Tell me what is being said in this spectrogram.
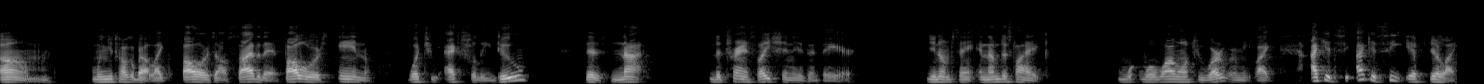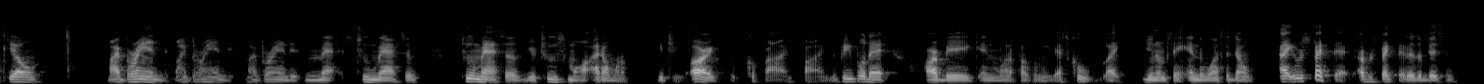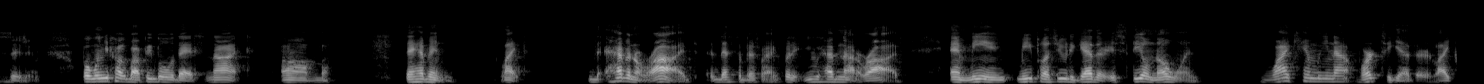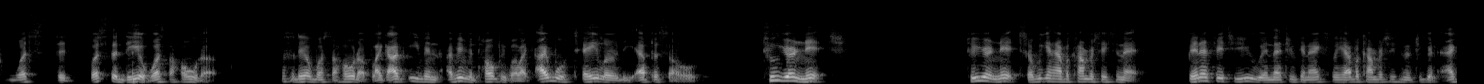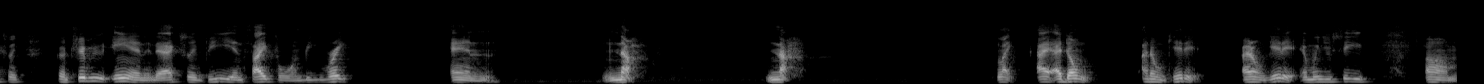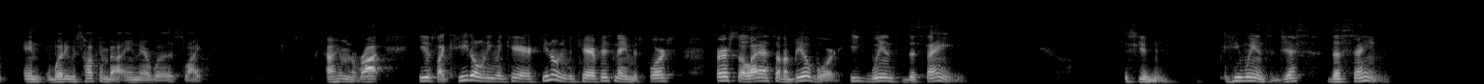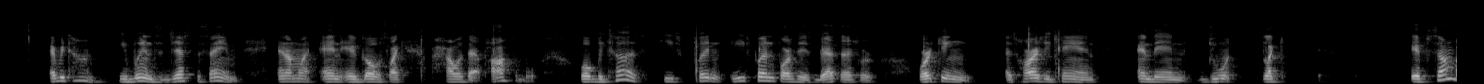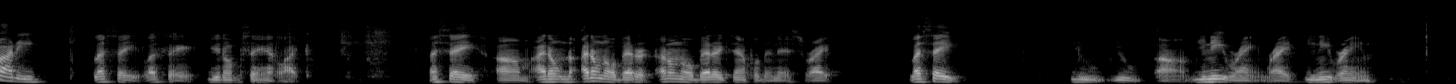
um when you talk about like followers outside of that, followers in what you actually do, there's not the translation isn't there. You know what I'm saying? And I'm just like, well, why won't you work with me? Like, I could see, I could see if you're like, yo, my brand, my brand, my brand is ma- too massive, too massive. You're too small. I don't want to get you. All right, fine, fine. The people that are big and want to fuck with me, that's cool. Like, you know what I'm saying? And the ones that don't, I respect that. I respect that as a business decision. But when you talk about people that's not, um, they haven't like haven't arrived. That's the best way I can put it. You have not arrived, and me and me plus you together is still no one. Why can we not work together? Like, what's the what's the deal? What's the holdup? What's the deal? What's the holdup? Like, I've even I've even told people like I will tailor the episode to your niche, to your niche, so we can have a conversation that benefits you and that you can actually have a conversation that you can actually contribute in and actually be insightful and be great. And nah, nah. Like I, I don't I don't get it. I don't get it. And when you see um and what he was talking about in there was like how him and the rock, he was like, he don't even care. He don't even care if his name is first first or last on a billboard. He wins the same. Excuse me. He wins just the same. Every time. He wins just the same. And I'm like, and it goes like, how is that possible? Well, because he's putting he's putting forth his best effort, working as hard as he can, and then doing like if somebody, let's say, let's say, you know what I'm saying, like let's say, um, I don't know, I don't know a better, I don't know a better example than this, right? Let's say you you um you need rain, right? You need rain,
